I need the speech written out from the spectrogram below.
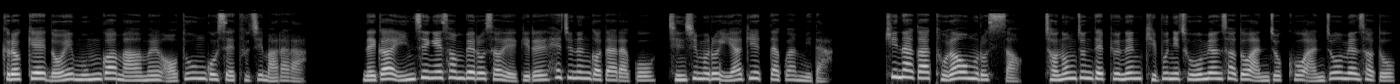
그렇게 너의 몸과 마음을 어두운 곳에 두지 말아라. 내가 인생의 선배로서 얘기를 해주는 거다라고 진심으로 이야기했다고 합니다. 키나가 돌아옴으로써 전홍준 대표는 기분이 좋으면서도 안 좋고 안 좋으면서도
